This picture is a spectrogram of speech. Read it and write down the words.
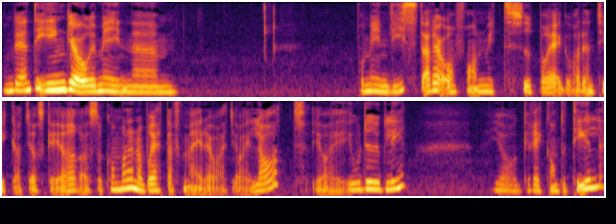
Om det inte ingår i min eh, på min lista då från mitt superego vad den tycker att jag ska göra så kommer den att berätta för mig då att jag är lat, jag är oduglig, jag räcker inte till,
